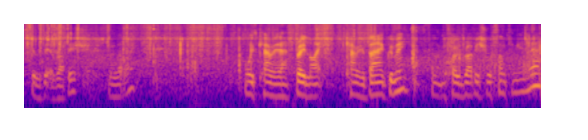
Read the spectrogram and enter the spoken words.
Still a bit of rubbish, that way. Always carry a very light carry a bag with me, so I can throw rubbish or something in there.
